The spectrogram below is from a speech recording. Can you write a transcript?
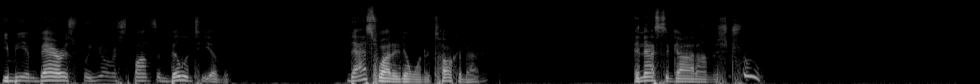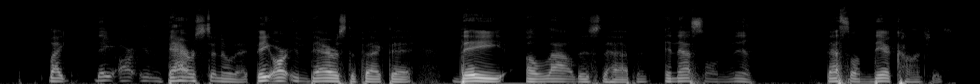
You'd be embarrassed for your responsibility of it. That's why they don't want to talk about it. And that's the God honest truth. Like, They are embarrassed to know that. They are embarrassed the fact that they allowed this to happen. And that's on them. That's on their conscience.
